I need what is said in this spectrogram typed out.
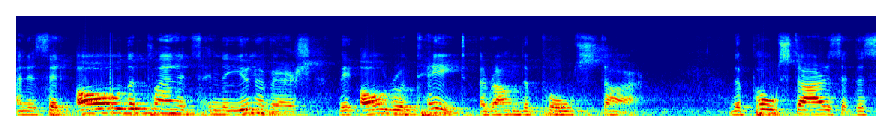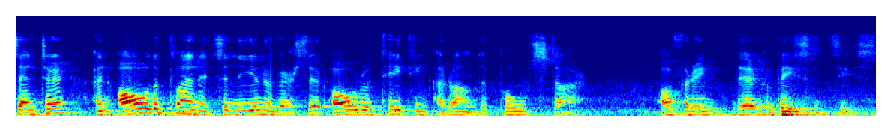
And it said all the planets in the universe, they all rotate around the pole star. The pole star is at the center, and all the planets in the universe, they're all rotating around the pole star, offering their obeisances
